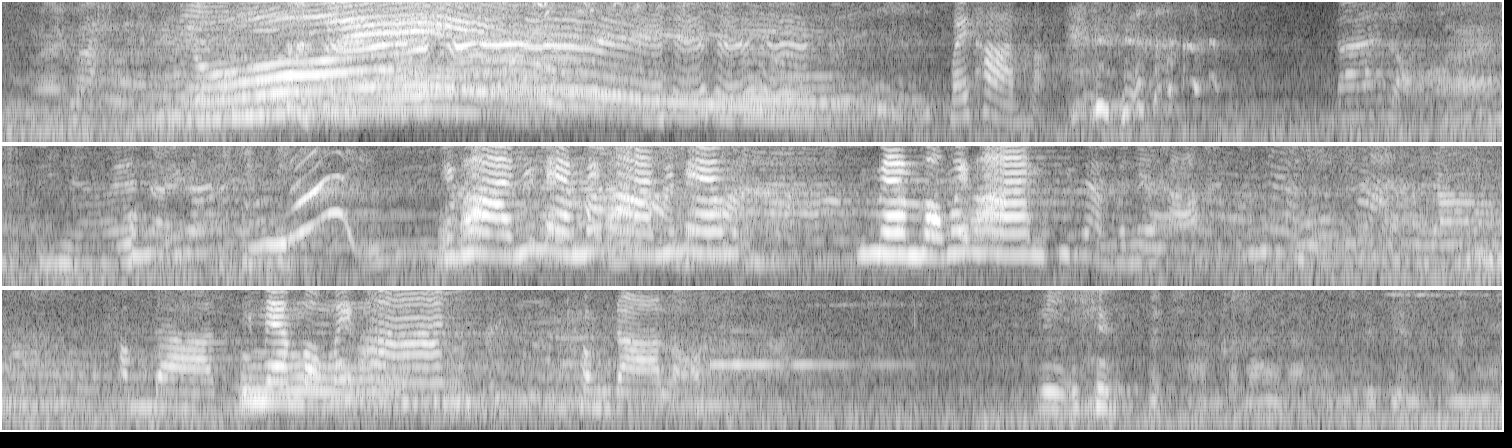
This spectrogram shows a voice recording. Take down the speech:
ดูง่ายกว่าโอ้ยไม่ผ่านค่ะ ได้ไม่ผ่านพี่แม่ไม่ผ่านพี่แม่พี่แม่บอกไม่ผ่านพี่แหม่มเป็นไงคะธรรมดาพี่แม่บอกไม่ผ่านธรรมดาเหรอ นี่ ไม่ผ่านก็ได้นะ ผมไม่ได้เปลี่ยนทรงนะ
